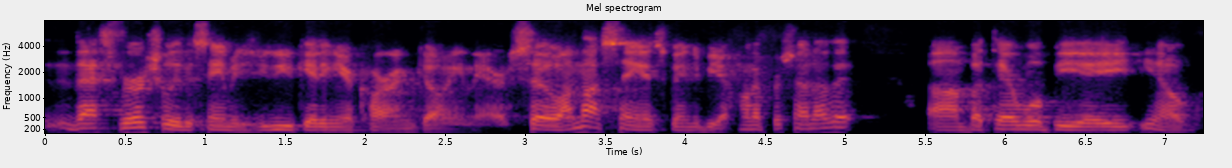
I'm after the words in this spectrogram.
that's virtually the same as you getting your car and going there. So I'm not saying it's going to be 100% of it, um, but there will be a you know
